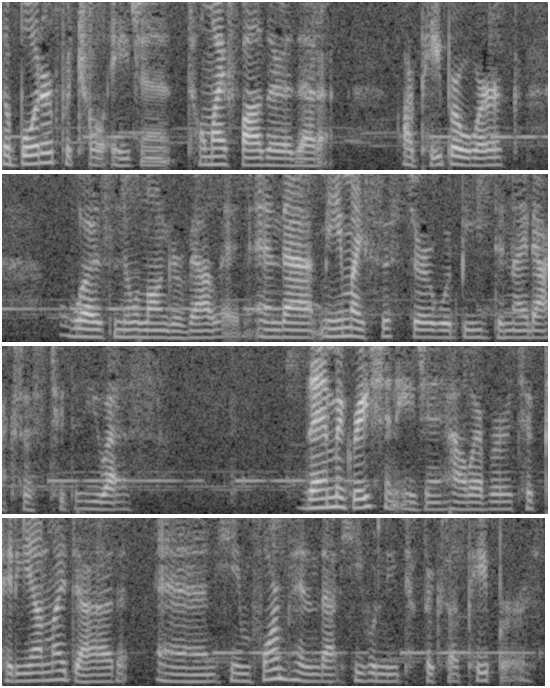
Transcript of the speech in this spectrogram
The Border Patrol agent told my father that our paperwork was no longer valid and that me and my sister would be denied access to the US. The immigration agent, however, took pity on my dad and he informed him that he would need to fix our papers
